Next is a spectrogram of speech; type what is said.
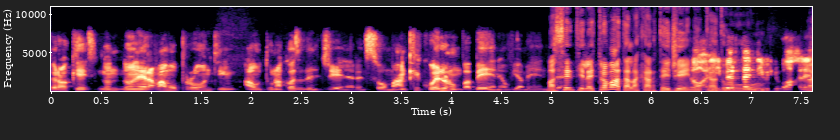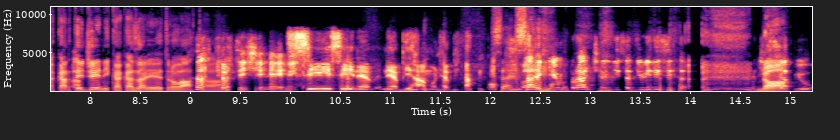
però che non, non eravamo pronti ad una cosa del genere. Insomma, anche quello non va bene, ovviamente. Ma senti, l'hai trovata la carta igienica? No, libertà tu? individuale. La carta igienica, Casali, l'hai trovata? Carta igienica. Sì, sì, ne, ne abbiamo, ne abbiamo. Sai- sai- che in Francia e negli Stati Uniti si... non ci No, sia più.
